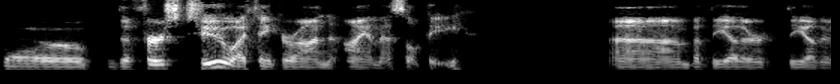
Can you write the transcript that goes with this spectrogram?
So the first two, I think, are on IMSLP, um, but the other the other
